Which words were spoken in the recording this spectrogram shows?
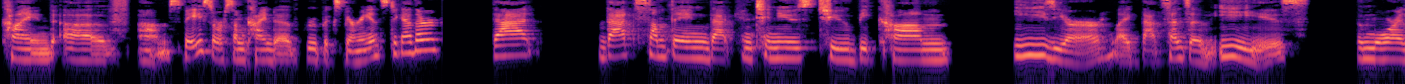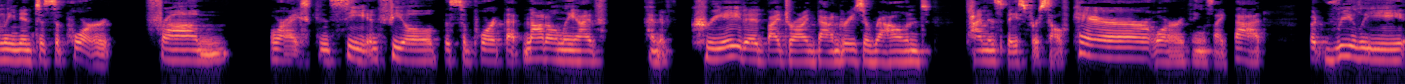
kind of um, space or some kind of group experience together. That that's something that continues to become easier, like that sense of ease, the more I lean into support from, or I can see and feel the support that not only I've kind of created by drawing boundaries around time and space for self care or things like that, but really,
